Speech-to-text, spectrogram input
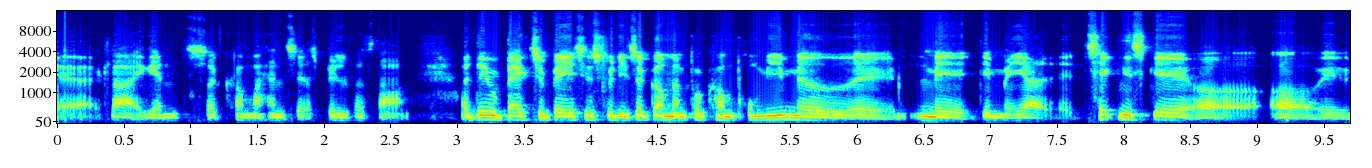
er klar igen, så kommer han til at spille fra start. Og det er jo back to basis, fordi så går man på kompromis med, øh, med det mere tekniske og, og øh,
